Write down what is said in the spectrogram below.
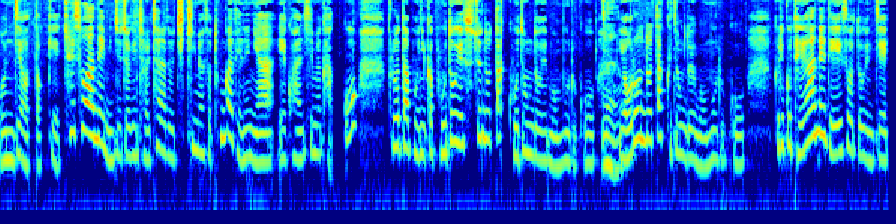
언제 어떻게 최소한의 민주적인 절차라도 지키면서 통과되느냐에 관심을 갖고 그러다 보니까 보도의 수준도 딱 그 정도에 머무르고 네. 여론도 딱 그 정도에 머무르고 그리고 대안에 대해서도 이제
